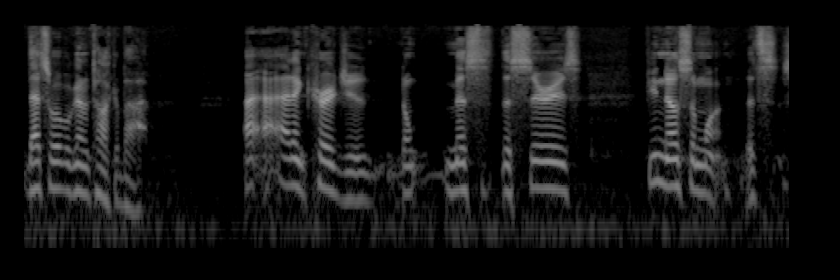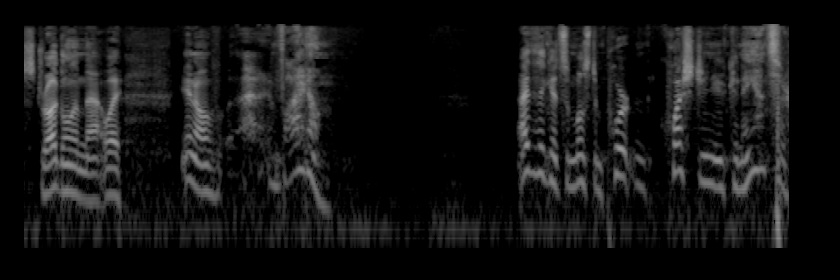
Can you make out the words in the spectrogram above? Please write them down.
That's what we're going to talk about. I, would encourage you, don't miss this series. If you know someone that's struggling that way, you know, invite them. I think it's the most important question you can answer.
